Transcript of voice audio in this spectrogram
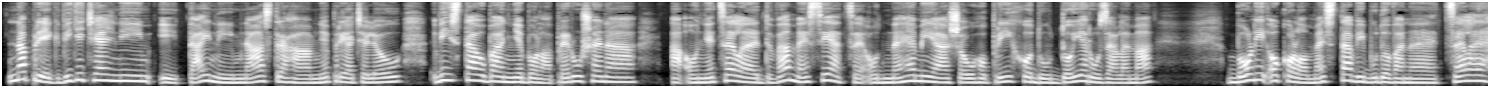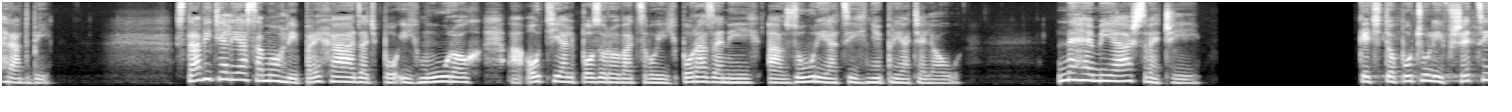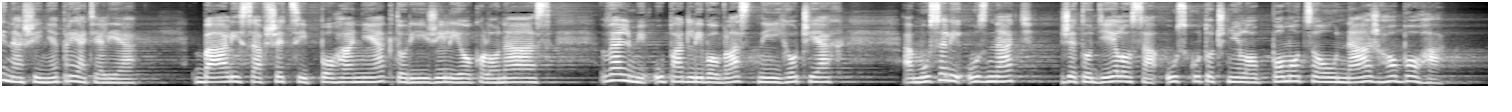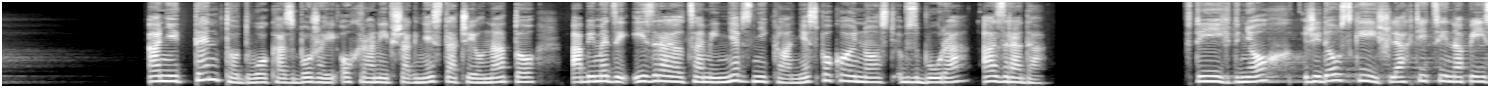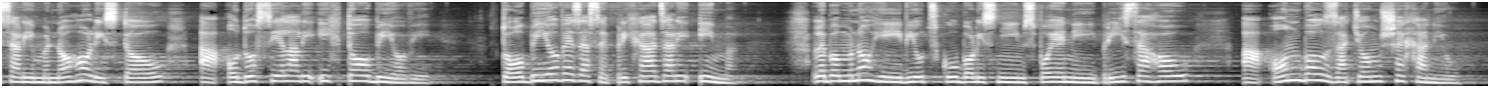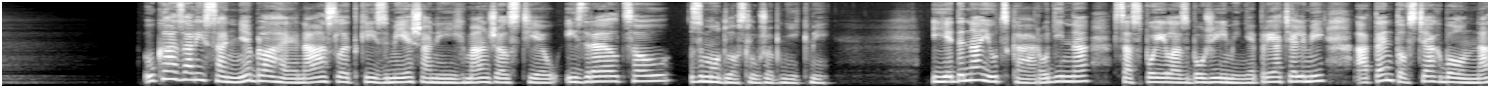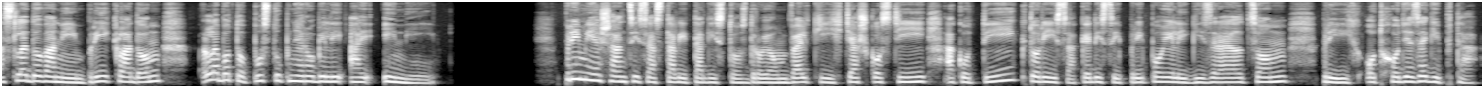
Napriek viditeľným i tajným nástrahám nepriateľov výstavba nebola prerušená a o necelé dva mesiace od Nehemiášovho príchodu do Jeruzalema boli okolo mesta vybudované celé hradby – Stavitelia sa mohli prechádzať po ich múroch a odtiaľ pozorovať svojich porazených a zúriacich nepriateľov. Nehemiáš svedčí. Keď to počuli všetci naši nepriatelia, báli sa všetci pohania, ktorí žili okolo nás, veľmi upadli vo vlastných očiach a museli uznať, že to dielo sa uskutočnilo pomocou nášho Boha – ani tento dôkaz Božej ochrany však nestačil na to, aby medzi Izraelcami nevznikla nespokojnosť, vzbúra a zrada. V tých dňoch židovskí šľachtici napísali mnoho listov a odosielali ich Tóbiovi. Tóbiove zase prichádzali im, lebo mnohí v Judsku boli s ním spojení prísahou a on bol zaťom Šechaniu ukázali sa neblahé následky zmiešaných manželstiev Izraelcov s modloslužobníkmi. Jedna judská rodina sa spojila s božími nepriateľmi a tento vzťah bol nasledovaným príkladom, lebo to postupne robili aj iní. Primiešanci sa stali takisto zdrojom veľkých ťažkostí ako tí, ktorí sa kedysi pripojili k Izraelcom pri ich odchode z Egypta –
